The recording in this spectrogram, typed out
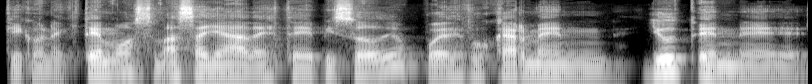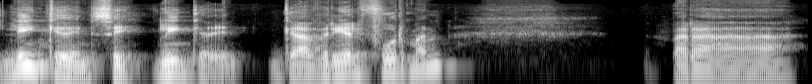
que conectemos más allá de este episodio. Puedes buscarme en, YouTube, en eh, LinkedIn, sí, LinkedIn, Gabriel Furman, para...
